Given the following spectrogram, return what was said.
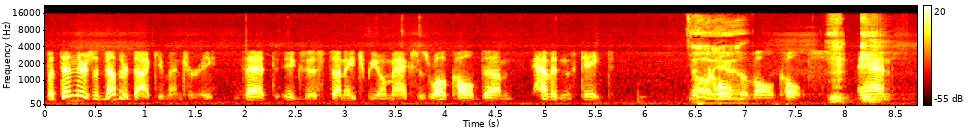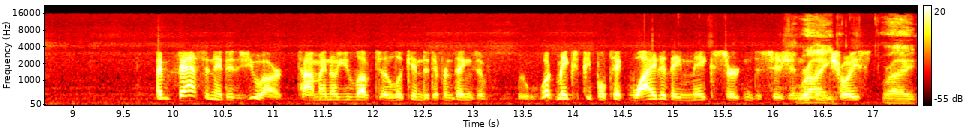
But then there's another documentary that exists on HBO Max as well called um, Heaven's Gate, the Oh, cult yeah. of all cults. and I'm fascinated as you are, Tom. I know you love to look into different things of what makes people tick. Why do they make certain decisions Right. and choice Right.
